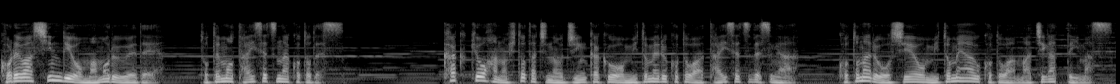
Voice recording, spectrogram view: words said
これは真理を守る上で、とても大切なことです。各教派の人たちの人格を認めることは大切ですが、異なる教えを認め合うことは間違っています。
